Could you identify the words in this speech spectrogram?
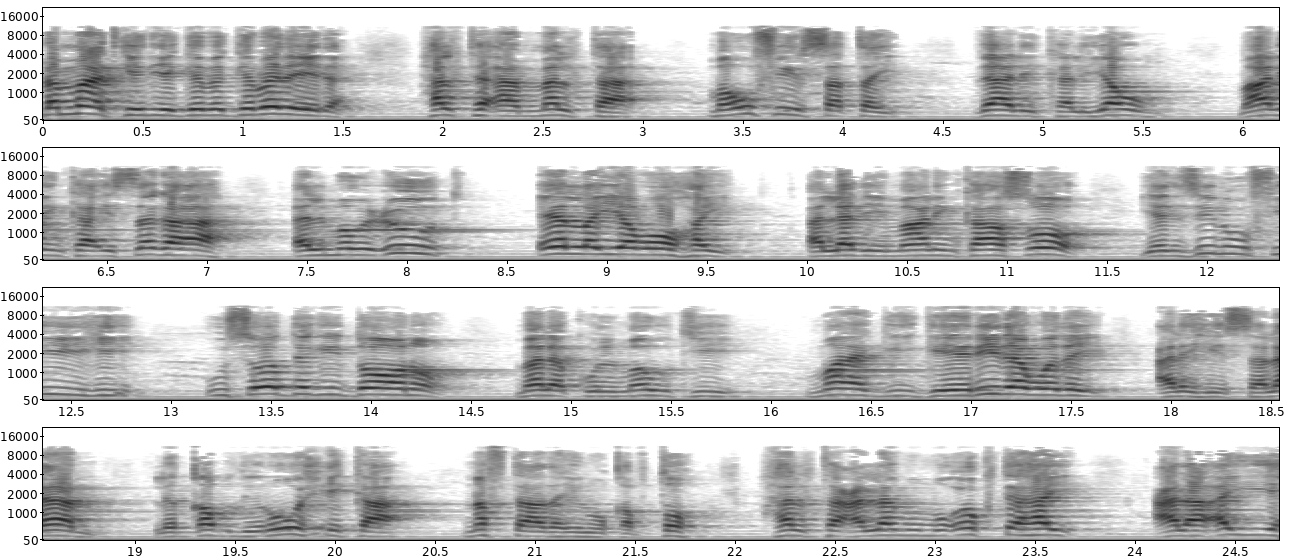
dhammaadkeeda iyo gebagabadeeda hal ta'amalta ma u fiirsatay? Dalika alyawm maalinkaa isaga ah almawcuud ee la yaboohay alladii maalinkaasoo yanzilu fiihi uu soo degi doono malaku lmowti malagii geerida waday calayhi salaam liqabdi ruuxika naftaada inuu qabto. Hal taclamu ma og tahay calaa ayi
